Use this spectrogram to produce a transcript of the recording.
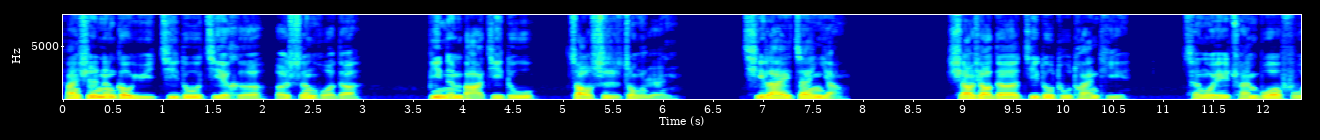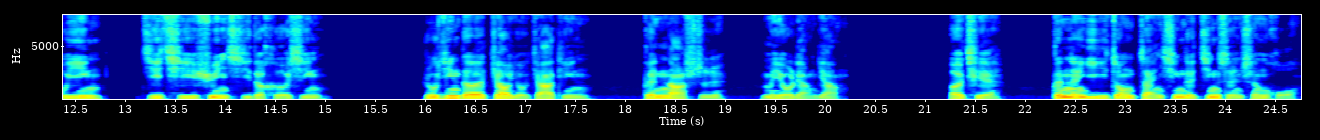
凡是能够与基督结合而生活的，必能把基督昭示众人，其来瞻仰。小小的基督徒团体成为传播福音及其讯息的核心。如今的教友家庭跟那时没有两样，而且更能以一种崭新的精神生活，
